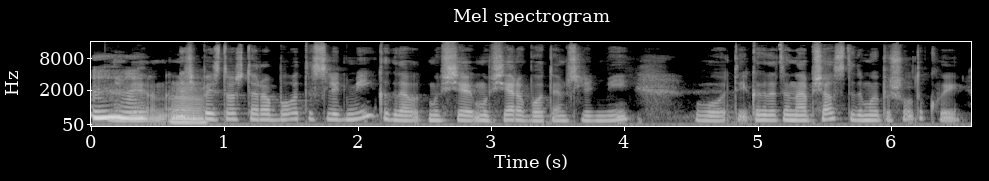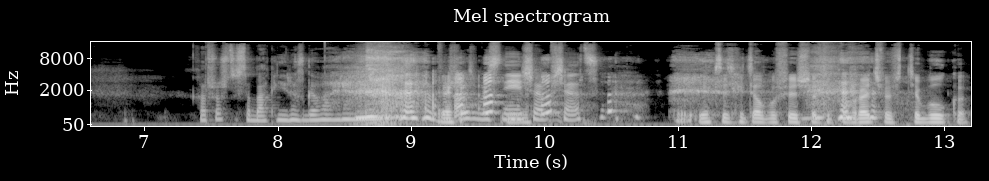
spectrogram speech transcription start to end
наверное. Ну, типа, из-за того, что работа с людьми, когда вот мы все, мы все работаем с людьми, вот, и когда ты наобщался, ты домой пришел такой, Хорошо, что собака не разговаривает. Пришлось бы с ней еще общаться. Я, кстати, хотел пошутить, что ты поворачиваешь тебе булку.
